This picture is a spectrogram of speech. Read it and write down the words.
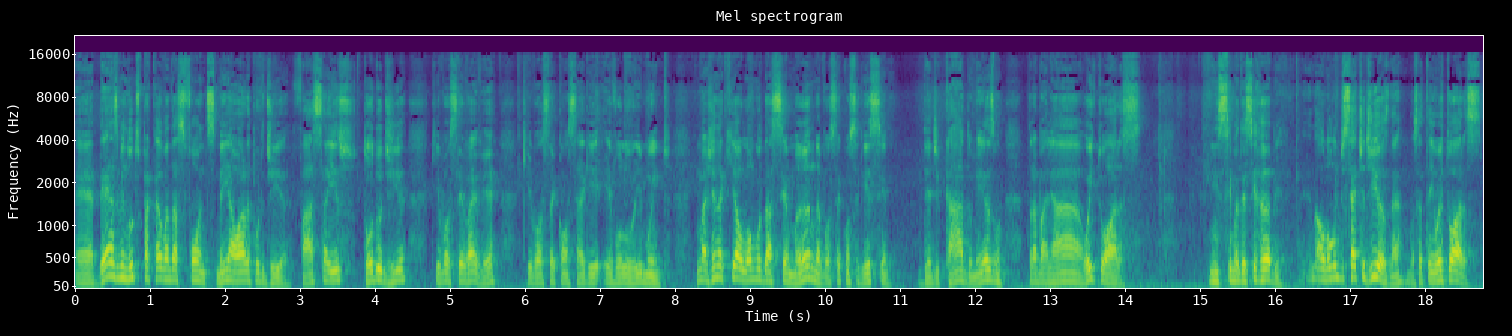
é, 10 minutos para cada uma das fontes, meia hora por dia. Faça isso todo dia que você vai ver que você consegue evoluir muito. Imagina que ao longo da semana você conseguisse, dedicado mesmo, trabalhar 8 horas em cima desse hub. Ao longo de sete dias, né? Você tem oito horas.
